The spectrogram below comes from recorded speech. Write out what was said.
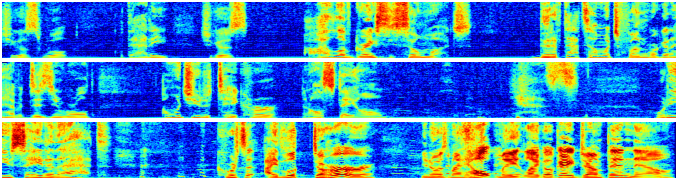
She goes, Well, well Daddy, she goes, I love Gracie so much that if that's how much fun we're going to have at Disney World, I want you to take her and I'll stay home. Yes. What do you say to that? of course, I looked to her, you know, as my helpmate, like, okay, jump in now.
